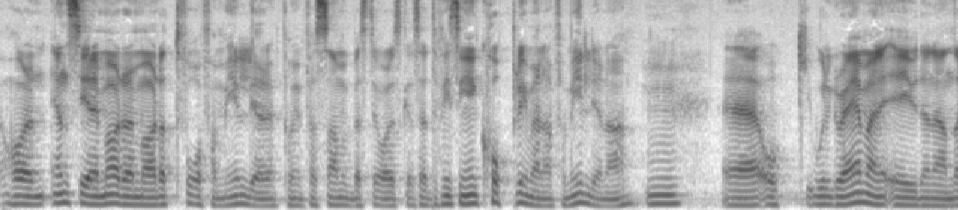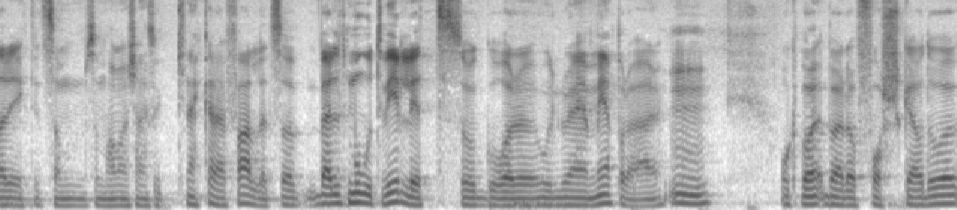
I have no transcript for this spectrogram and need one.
har en, en seriemördare mördat två familjer på ungefär samma bestialiska sätt. Det finns ingen koppling mellan familjerna. Eh, och Will Graham är är ju den enda riktigt som, som har någon chans att knäcka det här fallet. Så väldigt motvilligt så går Will Graham med på det här. Mm. Och bör- börjar då forska och då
